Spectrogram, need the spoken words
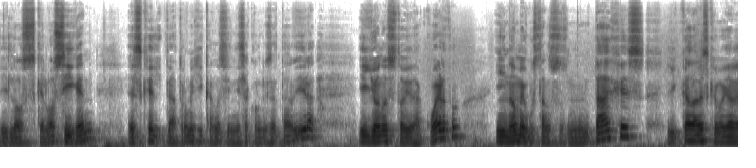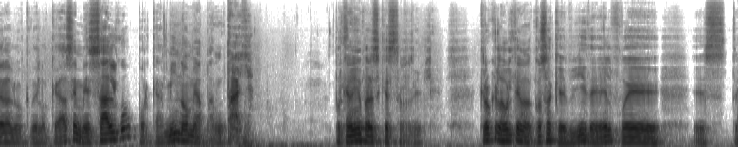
y los que lo siguen, es que el teatro mexicano se inicia con Luis de Tavira, y yo no estoy de acuerdo, y no me gustan sus montajes, y cada vez que voy a ver algo de lo que hace, me salgo porque a mí no me apantalla. Porque a mí me parece que es terrible. Creo que la última cosa que vi de él fue, este,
